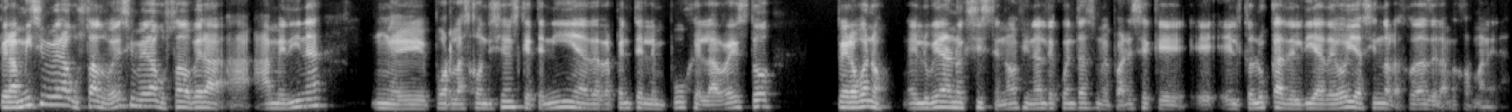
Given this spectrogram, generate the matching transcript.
pero a mí sí me hubiera gustado, ¿eh? Sí me hubiera gustado ver a, Medina eh, por las condiciones que tenía, de repente el empuje, el arresto, pero bueno, el hubiera no existe, ¿no? A final de cuentas, me parece que eh, el Toluca del día de hoy haciendo las cosas de la mejor manera.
